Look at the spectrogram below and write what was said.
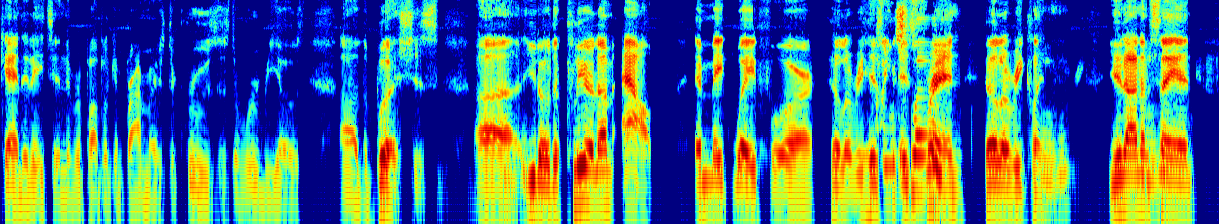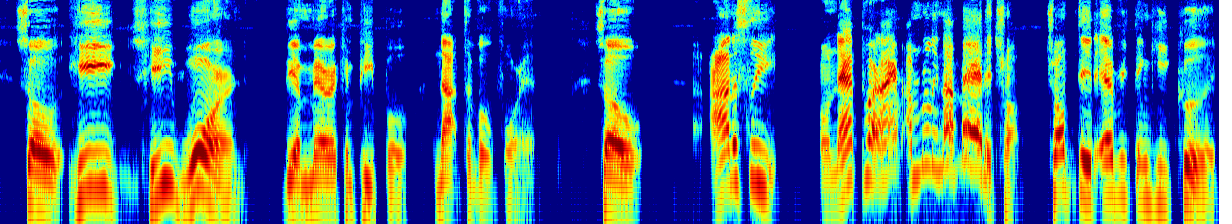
candidates in the Republican primaries, the Cruzes, the Rubios, uh, the Bushes, uh, you know, to clear them out and make way for Hillary, his, his friend Hillary Clinton. Mm-hmm. You know what I'm mm-hmm. saying? So he he warned the American people not to vote for him. So honestly, on that part, I, I'm really not mad at Trump. Trump did everything he could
